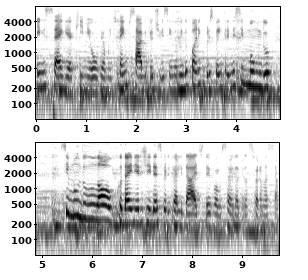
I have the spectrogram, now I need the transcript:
quem me segue aqui, me ouve há muito tempo, sabe que eu tive síndrome do pânico, por isso que eu entrei nesse mundo esse mundo louco da energia e da espiritualidade, da evolução e da transformação.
